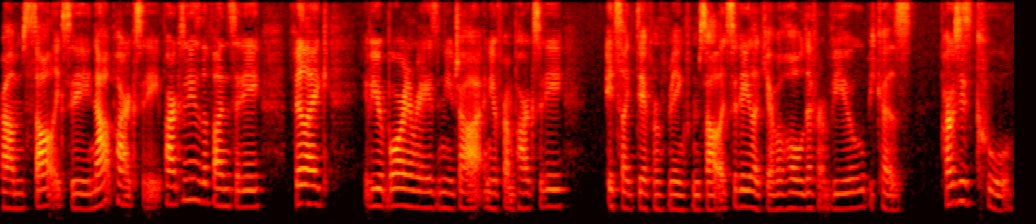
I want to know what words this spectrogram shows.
From Salt Lake City not Park City. Park City is the fun city. I feel like if you were born and raised in Utah and you're from Park City it's like different from being from Salt Lake City. Like you have a whole different view because Park City's cool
